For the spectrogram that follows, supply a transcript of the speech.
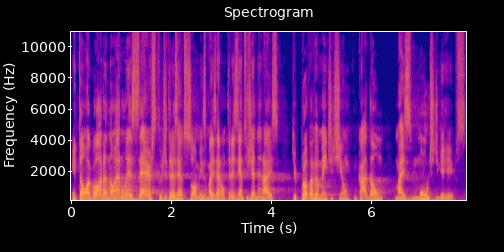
Então agora não era um exército de 300 homens, mas eram 300 generais, que provavelmente tinham com cada um mais um monte de guerreiros.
